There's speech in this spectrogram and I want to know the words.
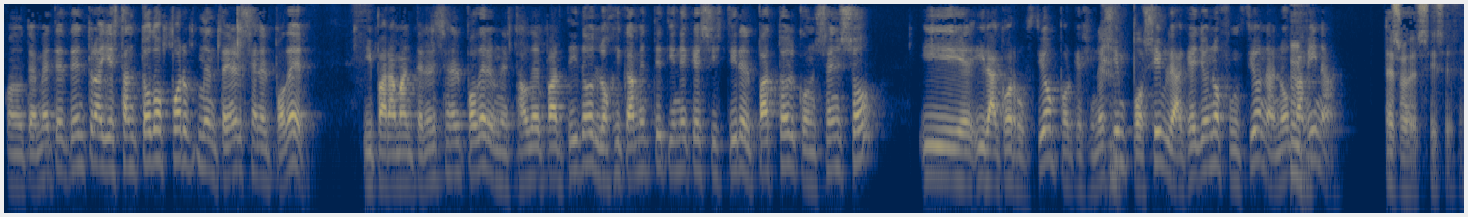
cuando te metes dentro, ahí están todos por mantenerse en el poder. Y para mantenerse en el poder en un estado de partido, lógicamente tiene que existir el pacto, el consenso y, y la corrupción, porque si no es imposible, aquello no funciona, no camina. Eso es, sí, sí, sí.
